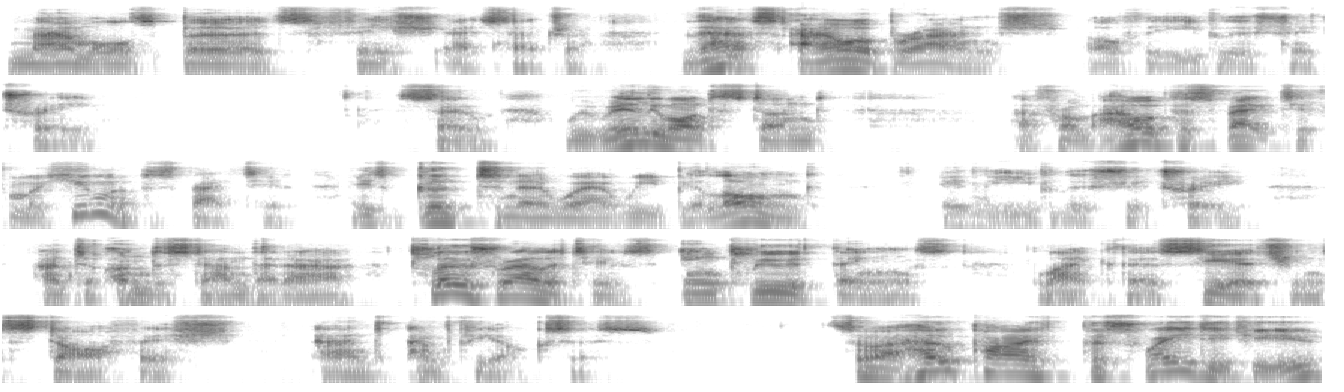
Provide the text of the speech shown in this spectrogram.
mammals, birds, fish, etc. That's our branch of the evolutionary tree. So we really want to stand uh, from our perspective, from a human perspective, it's good to know where we belong in the evolutionary tree and to understand that our close relatives include things like the sea urchin, starfish, and amphioxus. So I hope I've persuaded you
